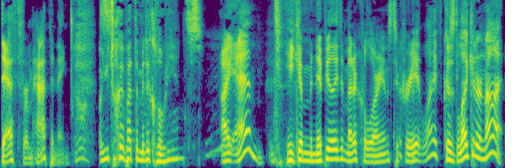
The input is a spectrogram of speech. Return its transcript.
death from happening. Are you talking about the midi-chlorians? I am. He can manipulate the midi-chlorians to create life. Because, like it or not,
